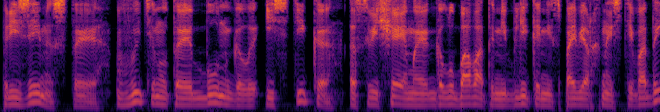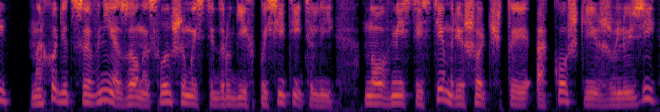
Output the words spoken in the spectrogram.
Приземистые, вытянутые бунгало из стика, освещаемые голубоватыми бликами с поверхности воды, находятся вне зоны слышимости других посетителей, но вместе с тем решетчатые окошки и жалюзи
